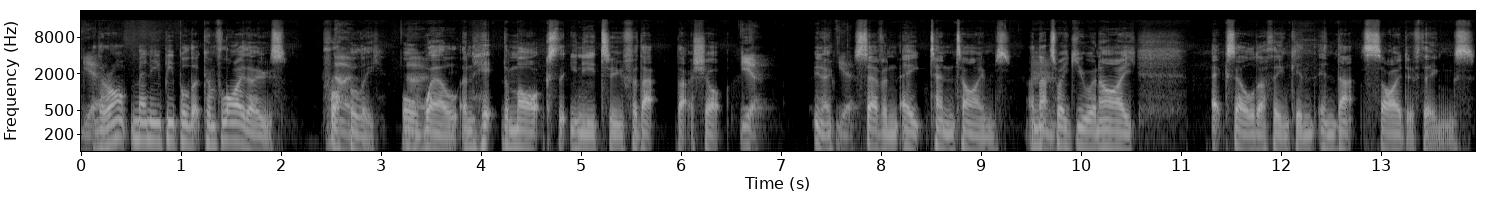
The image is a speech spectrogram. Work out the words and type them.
Yeah. And there aren't many people that can fly those properly or no. well and hit the marks that you need to for that that shot yeah. You know, Yeah. seven, eight, ten times. And that's where you and I excelled, I think, in, in that side of things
